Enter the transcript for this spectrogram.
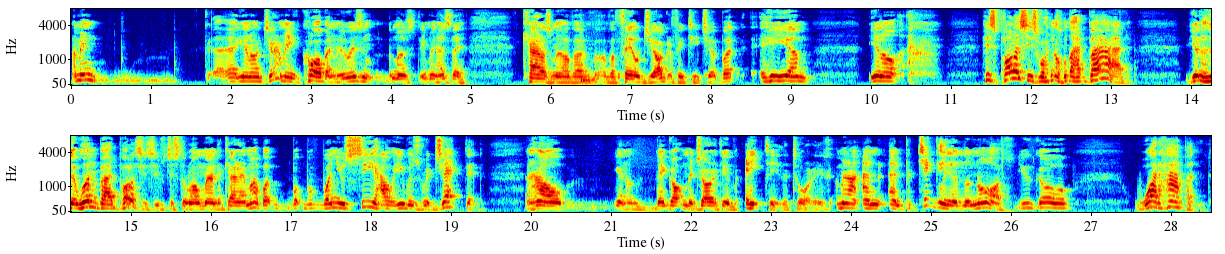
I mean, uh, you know, Jeremy Corbyn, who isn't the most, I mean, has the charisma of a, of a failed geography teacher, but he, um, you know, his policies weren't all that bad. You know, they weren't bad policies. He was just the wrong man to carry them out. But, but, but when you see how he was rejected and how, you know, they got a majority of 80, the Tories, I mean, and, and particularly in the North, you go, what happened?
